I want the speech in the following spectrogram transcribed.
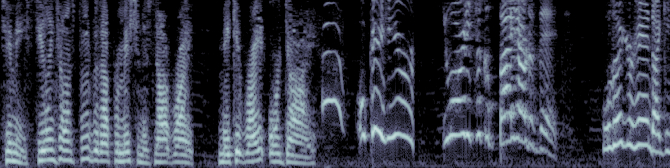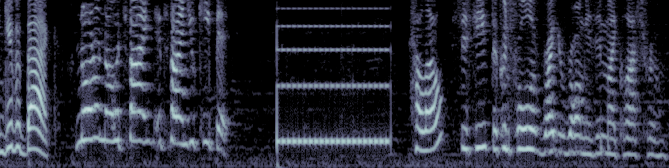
Timmy, stealing someone's food without permission is not right. Make it right or die. Okay, here. You already took a bite out of it. Hold out your hand. I can give it back. No, no, no, it's fine. It's fine. You keep it. Hello? Sissy, the control of right or wrong is in my classroom.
